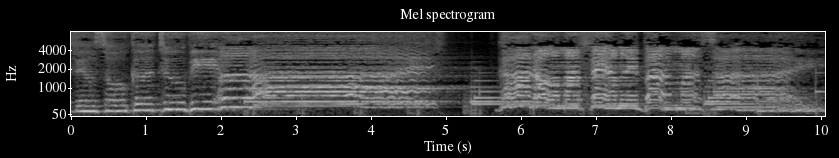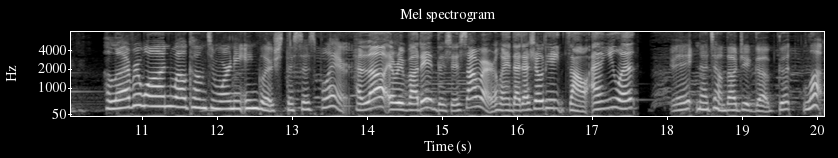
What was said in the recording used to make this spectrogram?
feels so good to be alive. Got all my family by my side. Hello everyone, welcome to Morning English. This is Blair. Hello, everybody. This is Summer. 欢迎大家收听早安英文。 哎，那讲到这个 good luck，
